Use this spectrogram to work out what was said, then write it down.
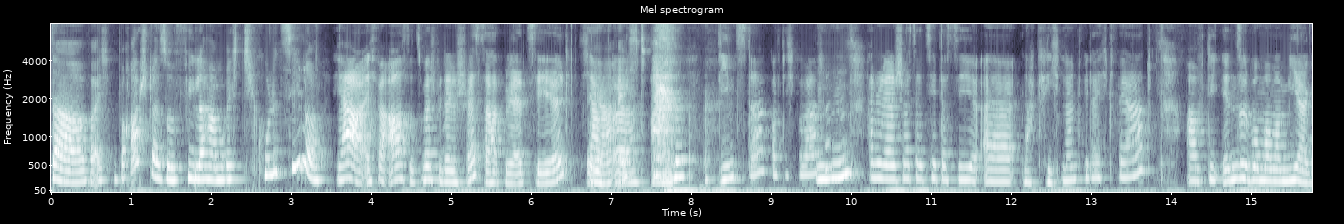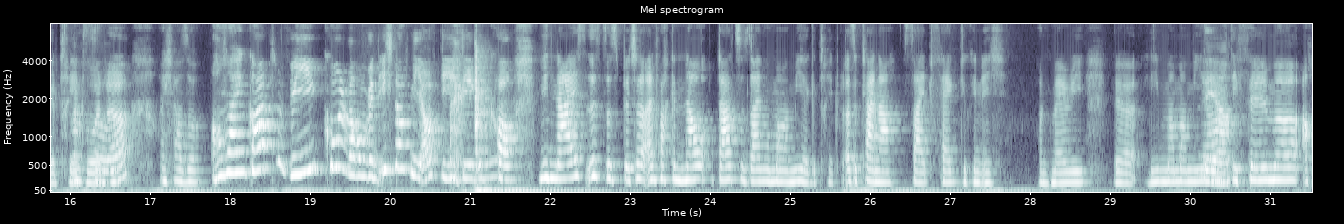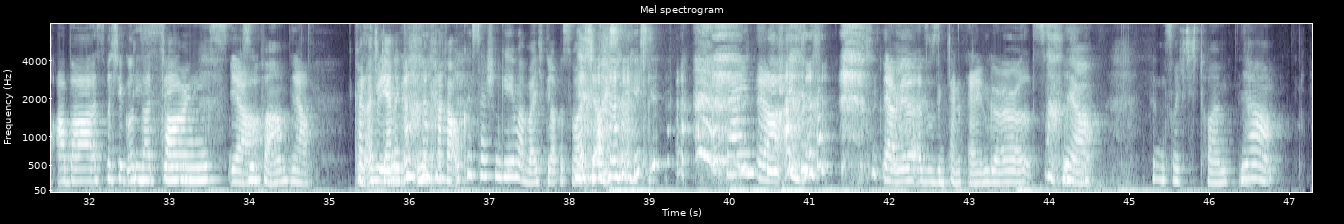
da war ich überrascht. Also viele haben richtig coole Ziele. Ja, ich war auch so. Zum Beispiel deine Schwester hat mir erzählt. Ich Ja, hab, äh, echt? am Dienstag auf dich gewartet. Mhm. Hat mir deine Schwester erzählt, dass sie äh, nach Griechenland vielleicht fährt. Auf die Insel, wo Mama Mia gedreht so. wurde. Und ich war so, oh mein Gott, wie cool. Warum bin ich noch nie auf die Idee gekommen? Wie nice ist es bitte, einfach genau da zu sein, wo Mama Mia gedreht wird. Also kleiner Side-Fact, Yuki und ich und Mary, wir lieben Mama Mia, Ja. die Filme, auch ABBA ist richtig Die unser Ding. Songs, Ja. super. Ja. Könnt euch gerne eine Karaoke-Session geben, aber ich glaube, das wollt ihr euch nicht. Nein. Ja. ja, wir also sind kleine Fangirls. Ja, finden es richtig toll. Ja.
